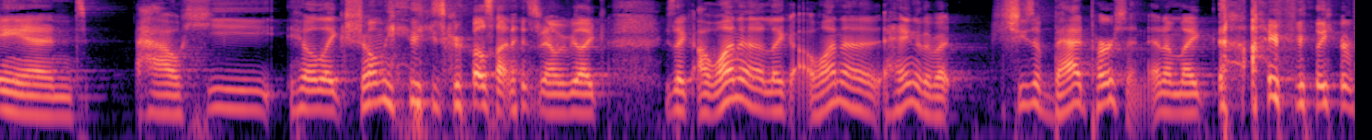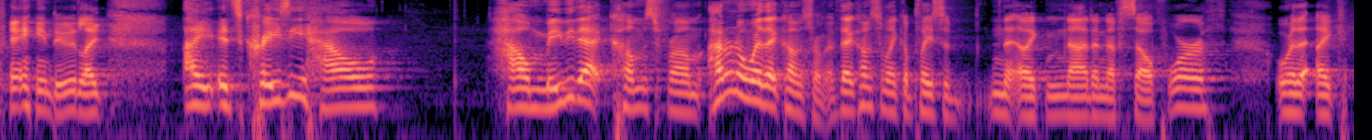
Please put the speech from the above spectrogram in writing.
And how he he'll like show me these girls on instagram and be like he's like i want to like i want to hang with her but she's a bad person. And i'm like i feel your pain dude. Like i it's crazy how how maybe that comes from i don't know where that comes from. If that comes from like a place of like not enough self-worth or that like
